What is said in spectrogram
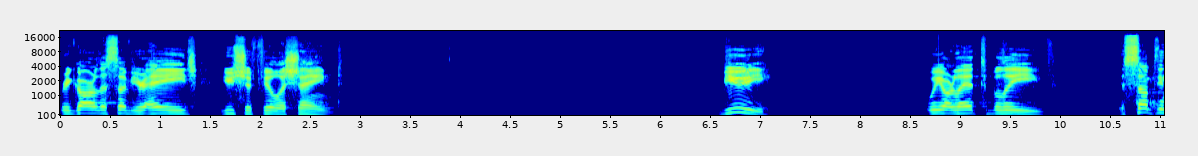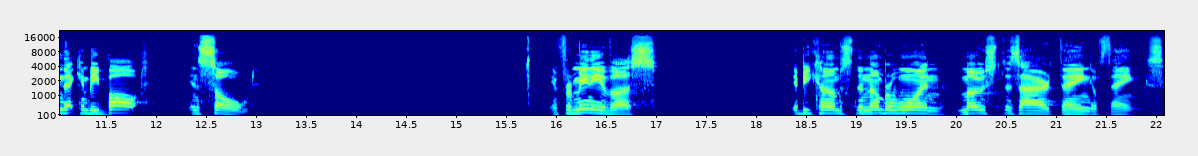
regardless of your age, you should feel ashamed. Beauty, we are led to believe, is something that can be bought and sold. And for many of us, it becomes the number one most desired thing of things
